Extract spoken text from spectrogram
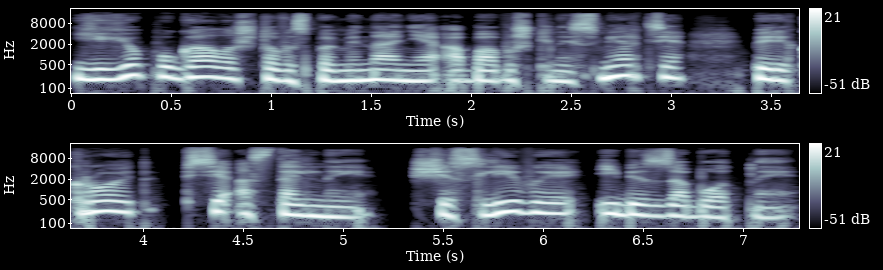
ее пугало, что воспоминания о бабушкиной смерти перекроют все остальные, счастливые и беззаботные,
